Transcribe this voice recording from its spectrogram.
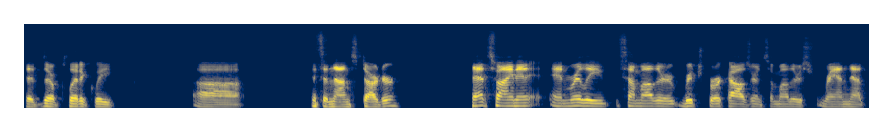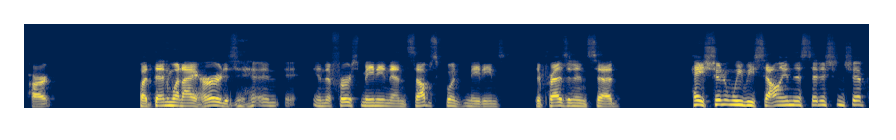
that they're politically, uh, it's a non-starter. That's fine. And, and really, some other Rich Burkhauser and some others ran that part. But then what I heard in, in the first meeting and subsequent meetings, the president said, hey, shouldn't we be selling this citizenship?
